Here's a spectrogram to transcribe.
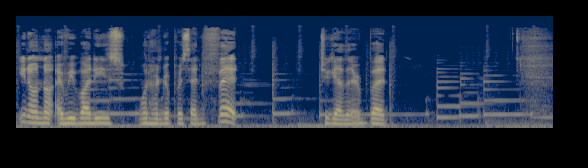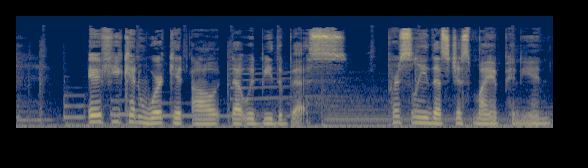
you know, not everybody's 100% fit together, but if you can work it out, that would be the best. personally, that's just my opinion.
